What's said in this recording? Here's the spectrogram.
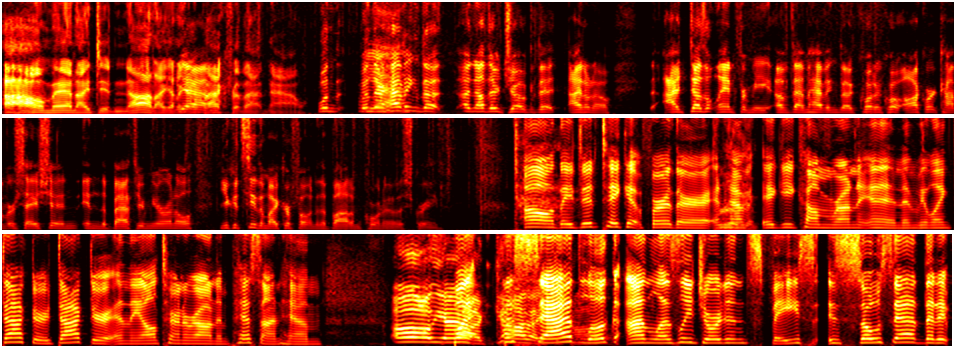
Oh man, I did not. I gotta Yeah. go back for that now. when when they're having the another joke that I don't know, it doesn't land for me of them having the quote unquote awkward conversation in the bathroom urinal. You could see the microphone in the bottom corner of the screen. Oh, they did take it further and Brilliant. have Iggy come run in and be like, "Doctor, doctor," and they all turn around and piss on him. Oh yeah, but God, the sad look on Leslie Jordan's face is so sad that it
